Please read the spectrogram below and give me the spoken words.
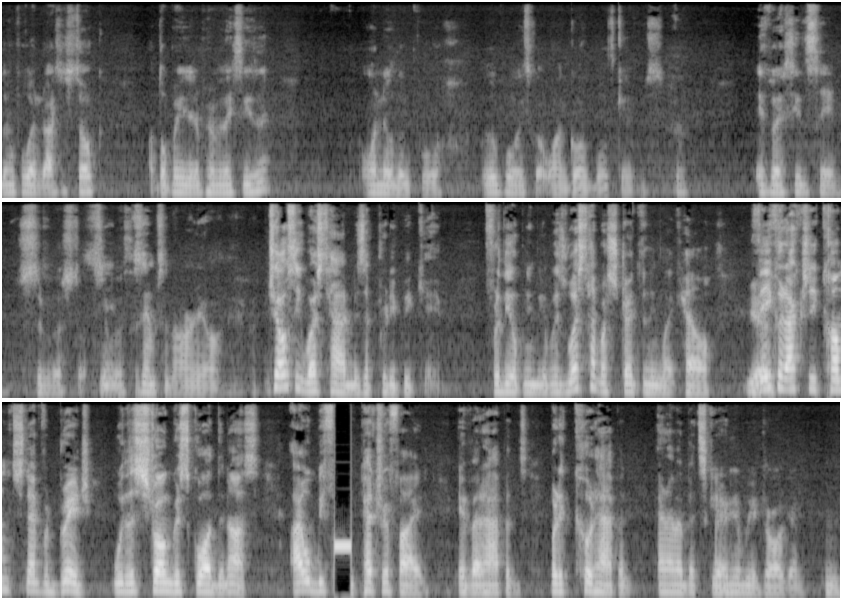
Liverpool and back Stoke on the opening day of the Premier League season. One 0 Liverpool. Liverpool has got one goal in both games. It's basically the same, similar stuff. Similar same, same scenario. Chelsea West Ham is a pretty big game for the opening because West Ham are strengthening like hell. They could actually come to Stamford Bridge with a stronger squad than us. I will be f***ing petrified if that happens, but it could happen, and I'm a bit I think scared. it'll be a draw again. Mm.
